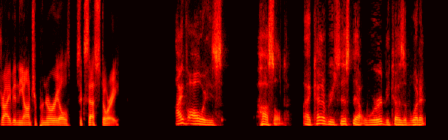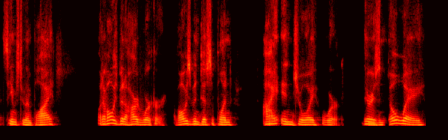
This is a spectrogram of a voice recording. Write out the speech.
driving the entrepreneurial success story. I've always hustled. I kind of resist that word because of what it seems to imply but i've always been a hard worker. I've always been disciplined. I enjoy work. There is mm. no way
